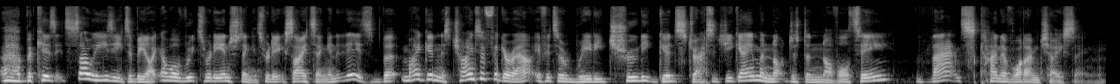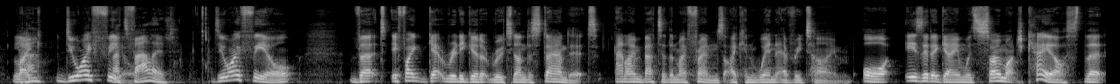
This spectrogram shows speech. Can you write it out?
Uh, because it's so easy to be like, oh, well, Root's really interesting, it's really exciting, and it is. But my goodness, trying to figure out if it's a really, truly good strategy game and not just a novelty, that's kind of what I'm chasing. Like, do I feel. That's valid. Do I feel that if I get really good at Root and understand it, and I'm better than my friends, I can win every time? Or is it a game with so much chaos that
